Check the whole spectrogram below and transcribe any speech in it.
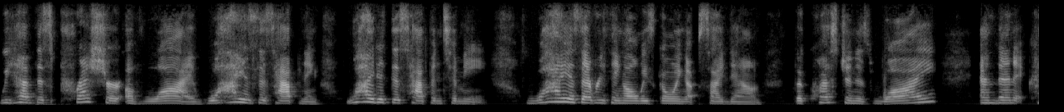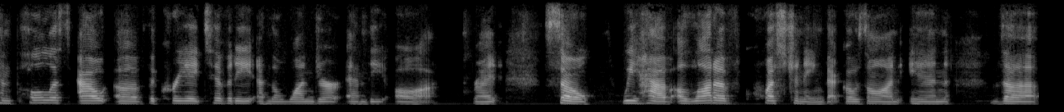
we have this pressure of why. Why is this happening? Why did this happen to me? Why is everything always going upside down? The question is why, and then it can pull us out of the creativity and the wonder and the awe, right? So we have a lot of questioning that goes on in the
